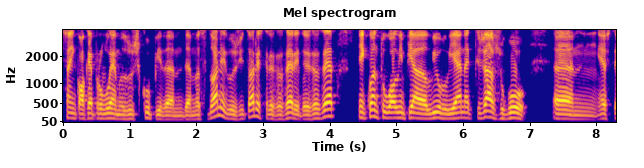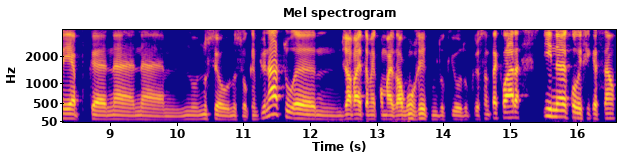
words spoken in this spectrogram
sem qualquer problema os Scoopy da, da Macedónia, dos Vitórias, 3 a 0 e 2 a 0, enquanto o Olimpia Ljubljana, que já jogou um, esta época na, na no, no, seu, no seu campeonato. Um, já vai também com mais algum ritmo do que, o, do que o Santa Clara. E na qualificação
